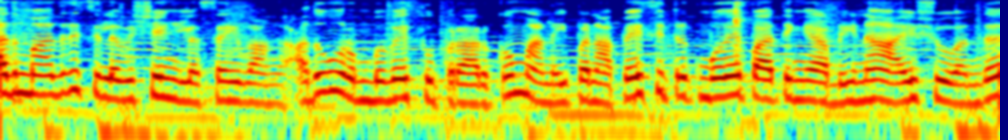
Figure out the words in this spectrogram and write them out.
அது மாதிரி சில விஷயங்களை செய்வாங்க. அதுவும் ரொம்பவே சூப்பராக இருக்கும். ஆனால் இப்போ நான் பேசிகிட்டு இருக்கும்போதே பார்த்தீங்க அப்படின்னா ஐஷு வந்து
